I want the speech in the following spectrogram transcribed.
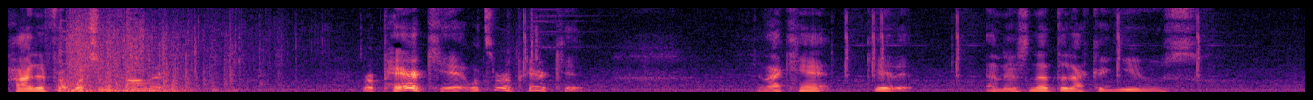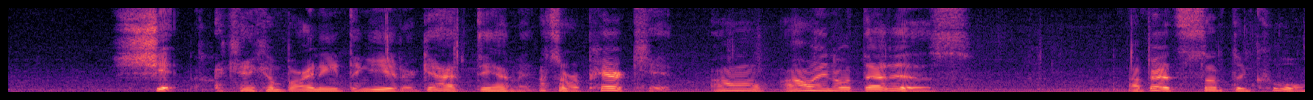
Hiding from, whatchamacallit? Repair kit? What's a repair kit? and I can't get it. And there's nothing I could use. Shit. I can't combine anything either. God damn it. That's a repair kit. I don't, I don't even know what that is. I bet it's something cool.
